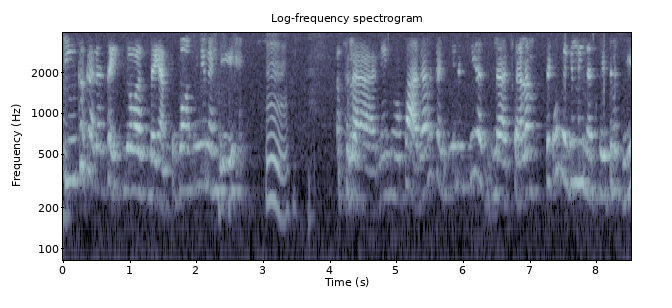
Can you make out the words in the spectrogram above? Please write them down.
పింక్ కలర్ టైప్లో అసలు ఎంత బాగున్నాయండి. అసలు నేను పాదాలు కడిగానండి అసలు చాలా మెత్తగా తగిలి నా చేతులకి.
